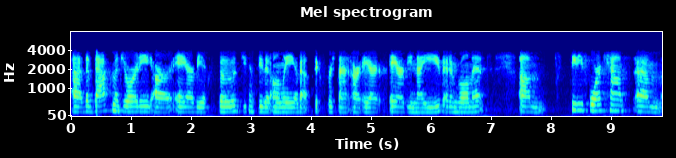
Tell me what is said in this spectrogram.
Uh, the vast majority are ARV exposed. You can see that only about 6% are AR, ARV naive at enrollment. Um, CD4 counts, um,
